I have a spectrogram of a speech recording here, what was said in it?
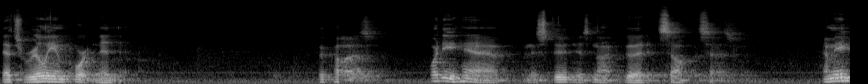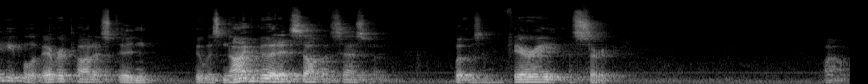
That's really important, isn't it? Because what do you have when a student is not good at self-assessment? How many people have ever taught a student who was not good at self-assessment but was very assertive. Wow.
